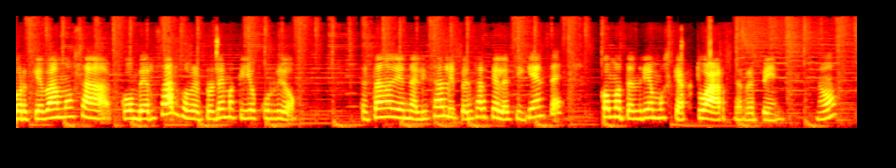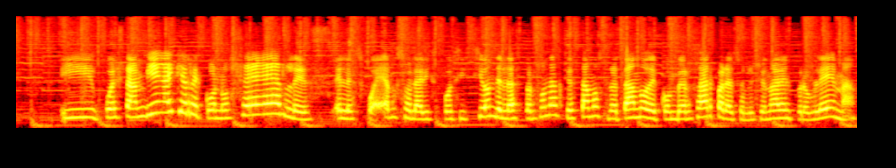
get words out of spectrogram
porque vamos a conversar sobre el problema que ya ocurrió, tratando de analizarlo y pensar que la siguiente, cómo tendríamos que actuar de repente, ¿no? Y pues también hay que reconocerles el esfuerzo, la disposición de las personas que estamos tratando de conversar para solucionar el problema.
